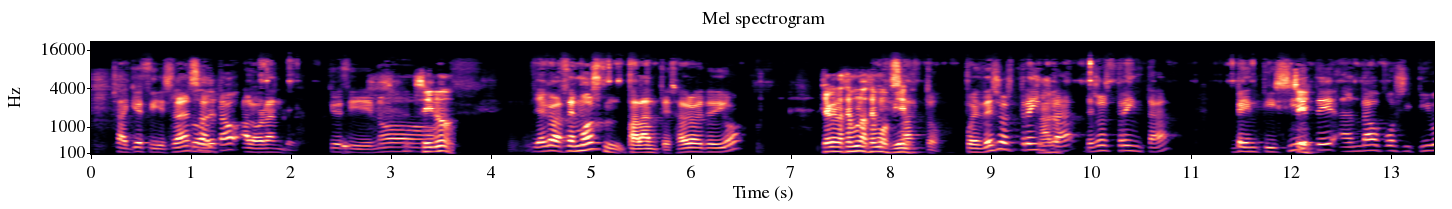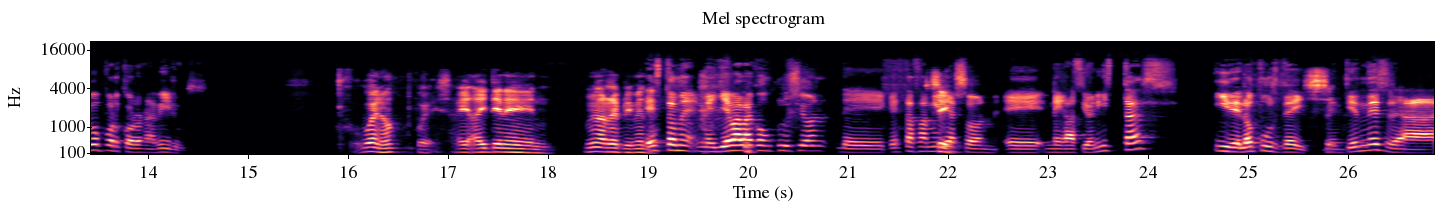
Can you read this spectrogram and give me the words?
O sea, quiero decir, se la han Joder. saltado a lo grande. Quiero decir, no. Sí, ¿no? Ya que lo hacemos, para adelante, ¿sabes lo que te digo? Ya que lo hacemos, lo hacemos bien. Exacto. Pues de esos 30, Claro. de esos 30, 27 han dado positivo por coronavirus. Bueno, pues ahí, ahí tienen una reprimenda. Esto me, me lleva a la conclusión de que estas familias Sí. son eh, negacionistas y del Opus Dei, Sí. ¿me entiendes? O sea,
